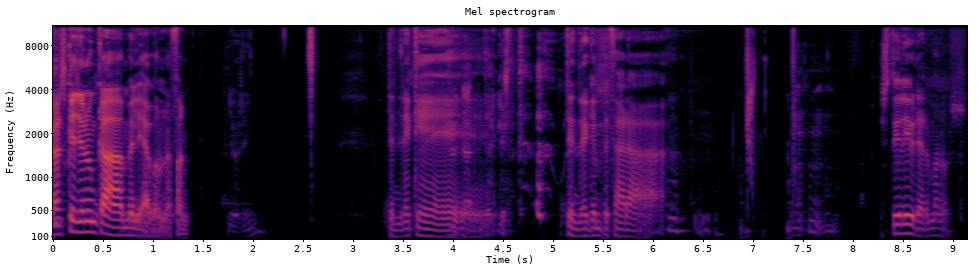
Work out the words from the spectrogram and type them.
verdad es que yo nunca me he liado con una fan. Yo sí. Tendré que. Tendré que empezar a. Estoy libre, hermanos.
